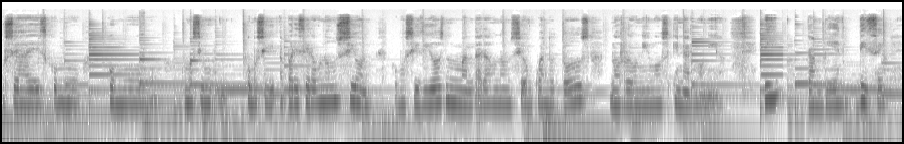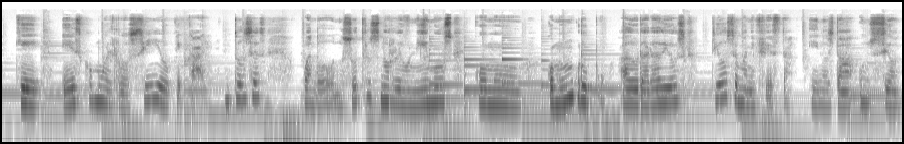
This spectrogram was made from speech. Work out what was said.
o sea, es como, como, como, si, como si apareciera una unción como si Dios nos mandara una unción cuando todos nos reunimos en armonía. Y también dice que es como el rocío que cae. Entonces, cuando nosotros nos reunimos como, como un grupo a adorar a Dios, Dios se manifiesta y nos da unción.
